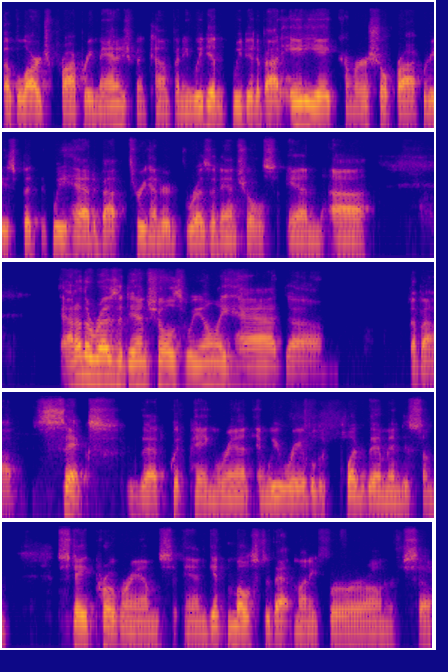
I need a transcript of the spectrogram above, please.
of large property management company. We did we did about 88 commercial properties, but we had about 300 residentials. And uh, out of the residentials, we only had um, about six that quit paying rent, and we were able to plug them into some state programs and get most of that money for our owners. So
